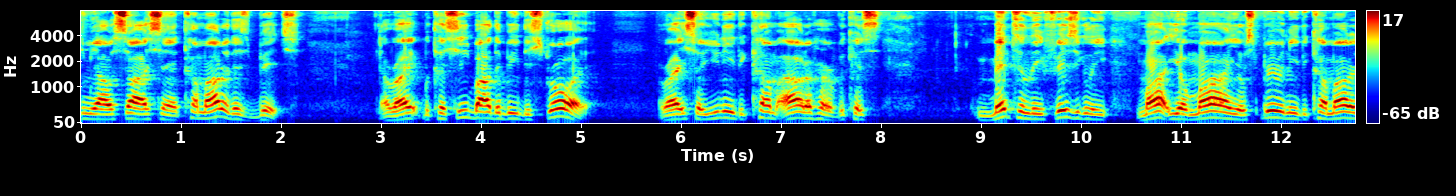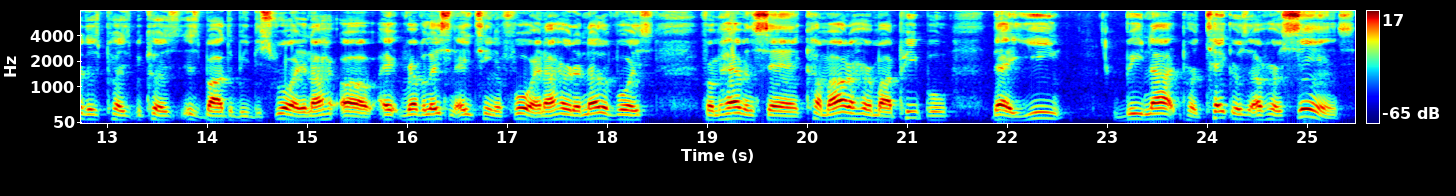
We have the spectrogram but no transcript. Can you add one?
me outside saying, Come out of this bitch. All right, because she's about to be destroyed. All right, so you need to come out of her because mentally, physically, my your mind, your spirit need to come out of this place because it's about to be destroyed. And I uh Revelation 18 and 4, and I heard another voice from heaven saying, Come out of her, my people, that ye be not partakers of her sins,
